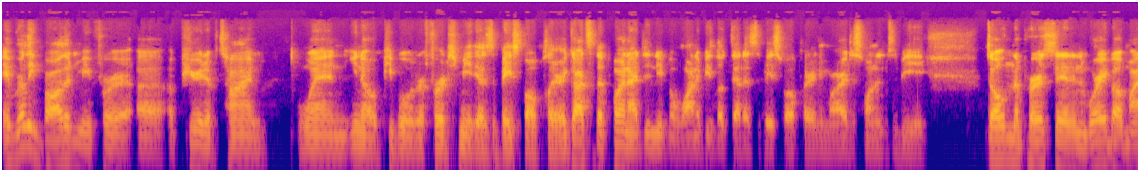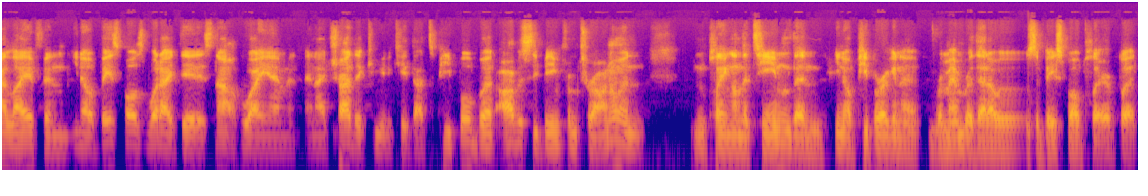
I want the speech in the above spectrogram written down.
it really bothered me for a, a period of time when you know people would refer to me as a baseball player. It got to the point I didn't even want to be looked at as a baseball player anymore. I just wanted to be Dalton the person and worry about my life. And you know, baseball is what I did. It's not who I am. And, and I tried to communicate that to people. But obviously, being from Toronto and, and playing on the team, then you know people are gonna remember that I was a baseball player. But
